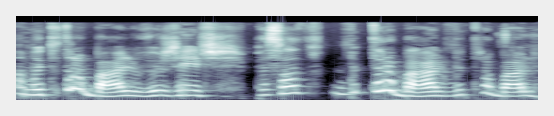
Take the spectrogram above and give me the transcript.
Ah, muito trabalho, viu, gente? Pessoal, muito trabalho, muito trabalho.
